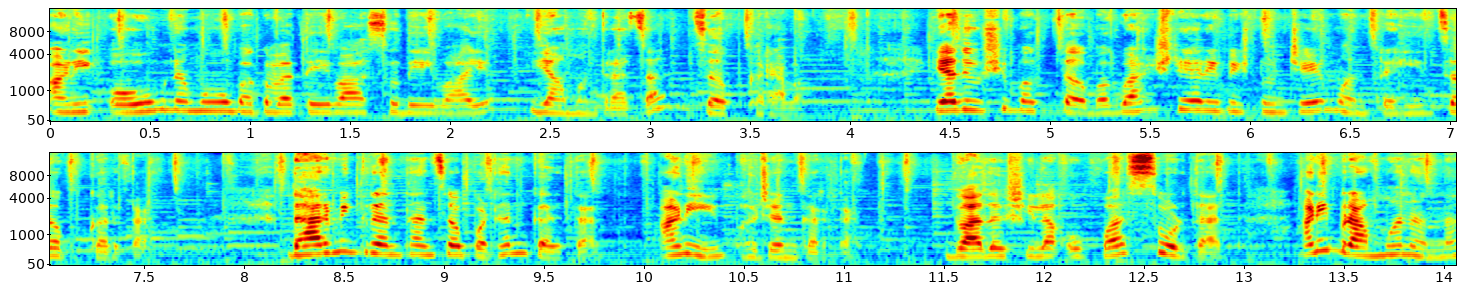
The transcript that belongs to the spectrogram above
आणि ओम नमो भगवते वासुदेवाय या मंत्राचा जप करावा. या दिवशी भक्त भगवान श्रीहरी विष्णूंचे मंत्रही जप करतात. धार्मिक ग्रंथांचं पठन करतात आणि भजन करतात. द्वादशीला उपवास सोडतात आणि ब्राह्मणांना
